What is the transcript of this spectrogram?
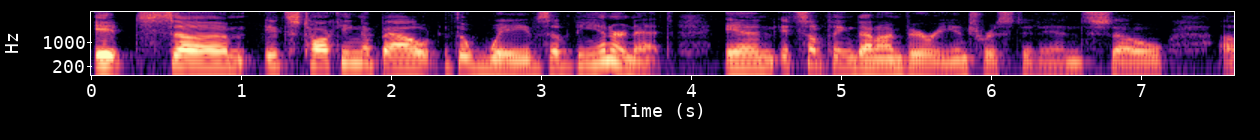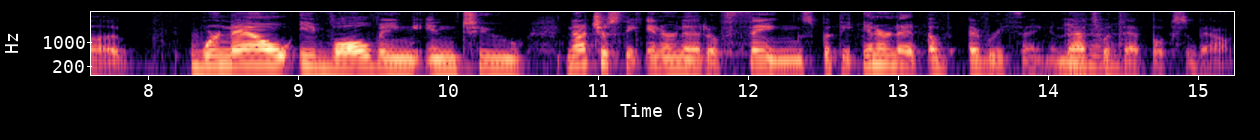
it's, um, it's talking about the waves of the internet and it's something that I'm very interested in. So uh, we're now evolving into not just the Internet of Things, but the Internet of Everything, and that's mm -hmm. what mm-hmm. that book's about.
